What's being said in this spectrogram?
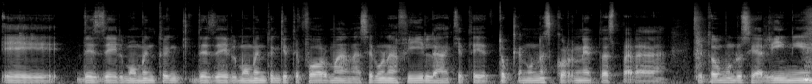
eh, desde, el momento en, desde el momento en que te forman, hacer una fila, que te tocan unas cornetas para que todo el mundo se alinee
